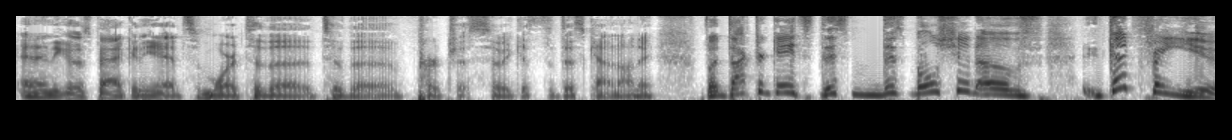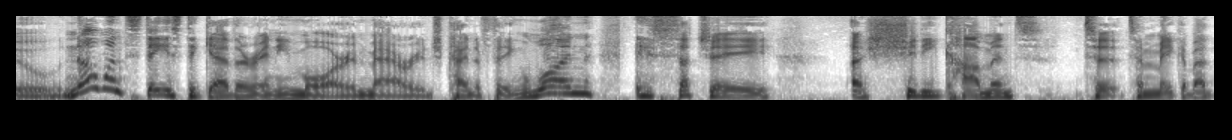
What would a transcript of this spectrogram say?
And then he goes back and he adds some more to the to the purchase. So he gets the discount on it. But dr gates this this bullshit of good for you. No one stays together anymore in marriage kind of thing. One is such a a shitty comment to to make about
